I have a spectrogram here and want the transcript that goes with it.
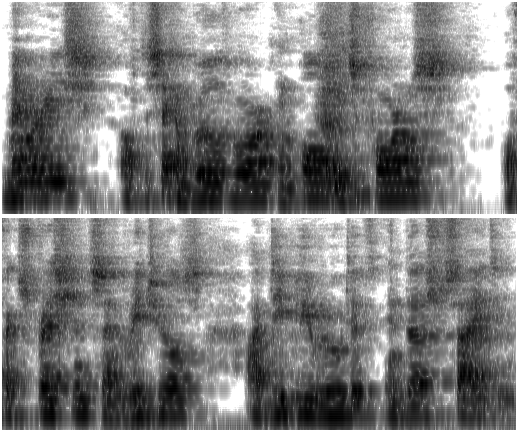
Memories of the Second World War in all its forms of expressions and rituals are deeply rooted in Dutch society.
